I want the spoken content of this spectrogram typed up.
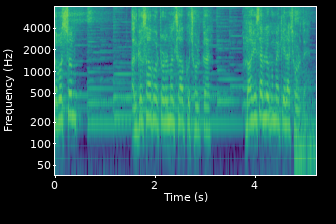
तबस्सुम अदगर साहब और टोडरमल साहब को छोड़कर बाकी सब लोगों में अकेला छोड़ दें।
